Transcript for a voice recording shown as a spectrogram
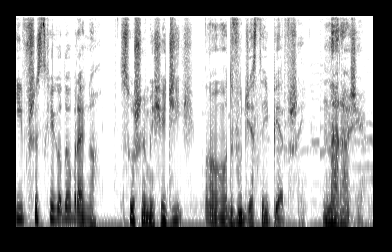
i wszystkiego dobrego. Słyszymy się dziś o 21. Na razie.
